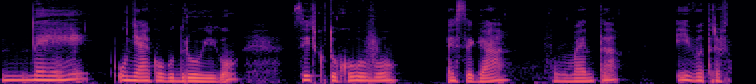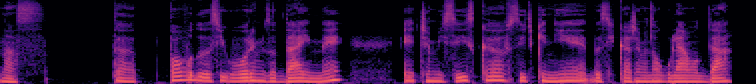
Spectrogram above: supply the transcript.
не е у някого други. Всичкото хубаво е сега, в момента и вътре в нас. Та, повода да си говорим за да и не е, че ми се иска всички ние да си кажем едно голямо да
